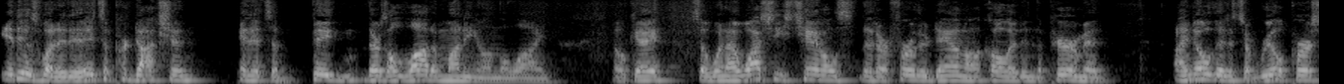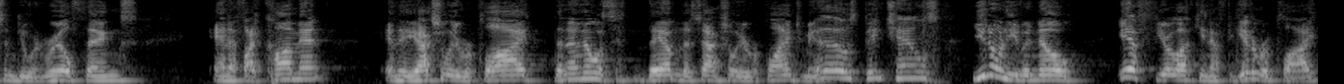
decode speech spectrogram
it is what it is. It's a production and it's a big, there's a lot of money on the line. Okay. So when I watch these channels that are further down, I'll call it in the pyramid, I know that it's a real person doing real things. And if I comment and they actually reply, then I know it's them that's actually replying to me. Oh, those big channels, you don't even know if you're lucky enough to get a reply.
